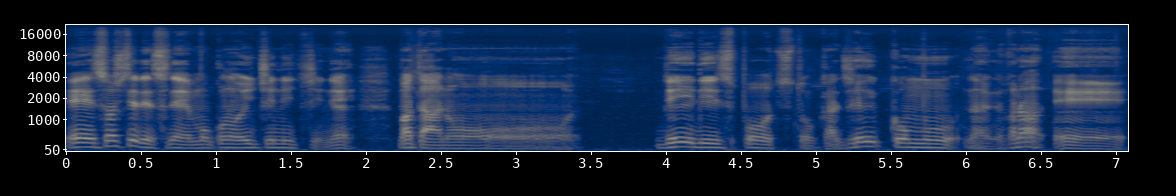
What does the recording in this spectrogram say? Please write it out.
え、そしてですね、もうこの一日ね、またあのデイリースポーツとか j コムなんだかな、え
